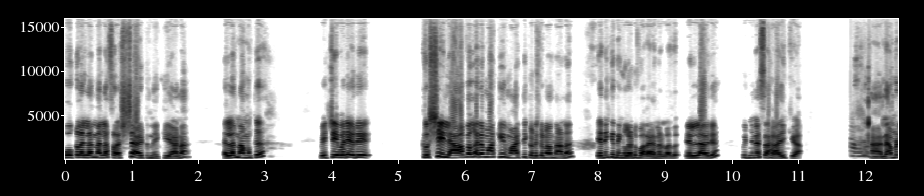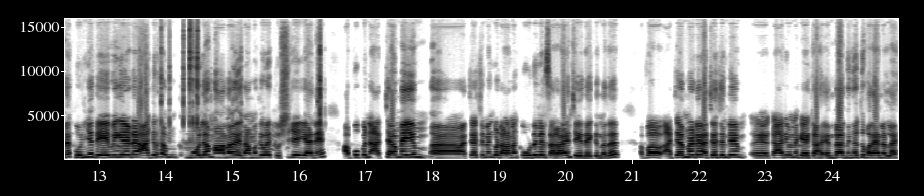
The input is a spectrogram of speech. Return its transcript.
പൂക്കളെല്ലാം നല്ല ഫ്രഷ് ആയിട്ട് നിൽക്കുകയാണ്. എല്ലാം നമുക്ക് വെച്ച് ഇവരെ ഒരു കൃഷി ലാഭകരമാക്കി മാറ്റിക്കൊടുക്കണമെന്നാണ് എനിക്ക് നിങ്ങളോട് പറയാനുള്ളത്. എല്ലാവരും കുഞ്ഞിനെ സഹായിക്കുക. നമ്മുടെ കുഞ്ഞു ദേവികയുടെ ആഗ്രഹം മൂലം ആണ് നമുക്ക് കൃഷി ചെയ്യാന്. അപ്പൂപ്പൻ അച്ചാമ്മയും അച്ചാച്ചനും കൂടാണ് കൂടുതലും സഹായം ചെയ്തേക്കുന്നത്. അപ്പൊ അച്ചാമ്മയുടെ അച്ചാച്ചന്റെയും കാര്യം ഒന്ന് കേൾക്കാം. എന്താ നിങ്ങൾക്ക് പറയാനുള്ളത്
